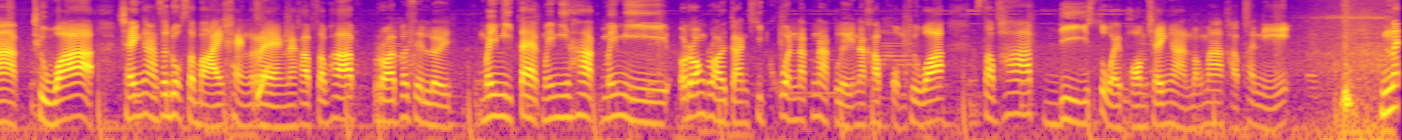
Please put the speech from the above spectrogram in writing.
มาก ถือว่าใช้งานสะดวกสบายแข็งแรงนะครับ สภาพ 100%เลย ไม่มีแตกไม่มีหัก ไม่มีร่องรอยการคิดควรหนักๆเลยนะครับ ผมถือว่าสภาพดีสวยพร้อมใช้งานมากๆครับคันนี้ ใน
